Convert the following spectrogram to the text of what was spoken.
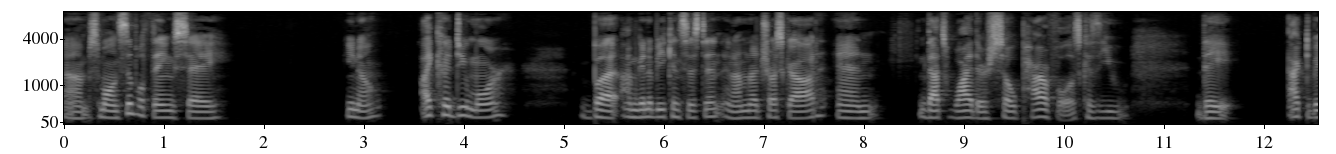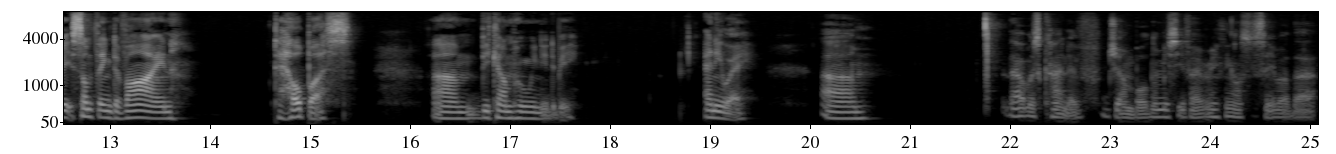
um, small and simple things say, you know, I could do more, but I'm going to be consistent and I'm going to trust God. And that's why they're so powerful is because you, they activate something divine to help us um, become who we need to be. Anyway, um, that was kind of jumbled. Let me see if I have anything else to say about that.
